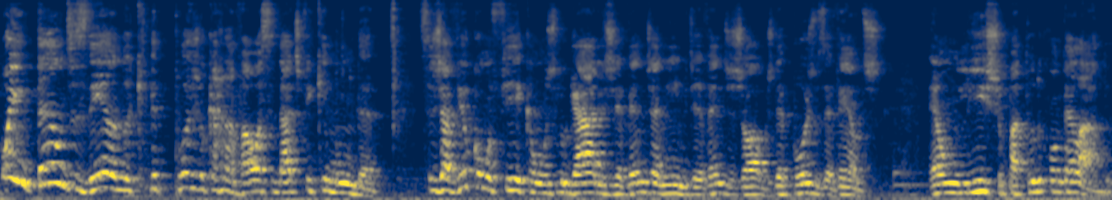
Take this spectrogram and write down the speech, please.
Ou então dizendo que depois do carnaval a cidade fica imunda. Você já viu como ficam os lugares de evento de anime, de evento de jogos, depois dos eventos? É um lixo pra tudo quanto é lado.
